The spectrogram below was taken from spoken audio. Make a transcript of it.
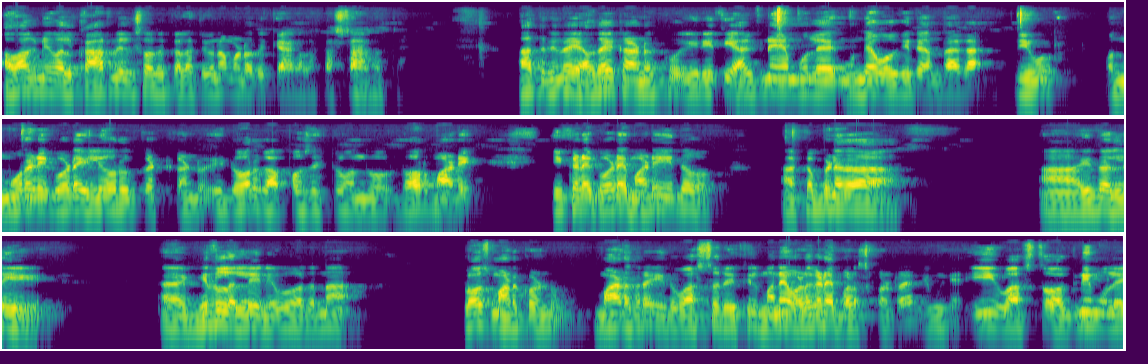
ಅವಾಗ ನೀವು ಅಲ್ಲಿ ಕಾರ್ ನಿಲ್ಸೋದಕ್ಕೆಲ್ಲ ಜೀವನ ಮಾಡೋದಕ್ಕೆ ಆಗಲ್ಲ, ಕಷ್ಟ ಆಗುತ್ತೆ. ಆದ್ದರಿಂದ ಯಾವುದೇ ಕಾರಣಕ್ಕೂ ಈ ರೀತಿ ಆಗ್ನೇಯ ಮೂಲೆ ಮುಂದೆ ಹೋಗಿದೆ ಅಂದಾಗ ನೀವು ಒಂದು ಮೂರಡಿ ಗೋಡೆ ಇಲ್ಲಿವರೆಗೂ ಕಟ್ಕೊಂಡು ಈ ಡೋರ್ಗೆ ಆಪೋಸಿಟ್ ಒಂದು ಡೋರ್ ಮಾಡಿ, ಈ ಕಡೆ ಗೋಡೆ ಮಾಡಿ, ಇದು ಕಬ್ಬಿಣದ ಇದರಲ್ಲಿ ಗಿರ್ಲಲ್ಲಿ ನೀವು ಅದನ್ನು ಕ್ಲೋಸ್ ಮಾಡಿಕೊಂಡು ಮಾಡಿದ್ರೆ ಇದು ವಾಸ್ತು ರೀತಿಲಿ ಮನೆ ಒಳಗಡೆ ಬಳಸ್ಕೊಂಡ್ರೆ ನಿಮಗೆ ಈ ವಾಸ್ತು ಅಗ್ನಿಮೂಲೆ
